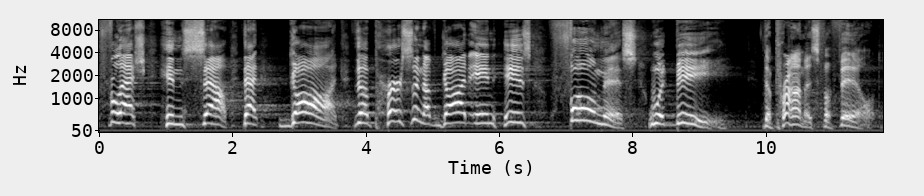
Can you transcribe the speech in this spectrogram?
flesh himself. That God, the person of God in his fullness, would be the promise fulfilled.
